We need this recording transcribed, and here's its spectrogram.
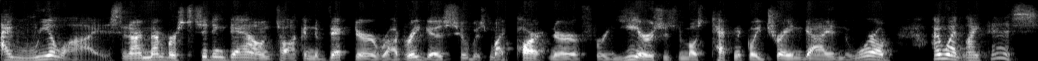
I realized, and I remember sitting down talking to Victor Rodriguez, who was my partner for years, who's the most technically trained guy in the world. I went like this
